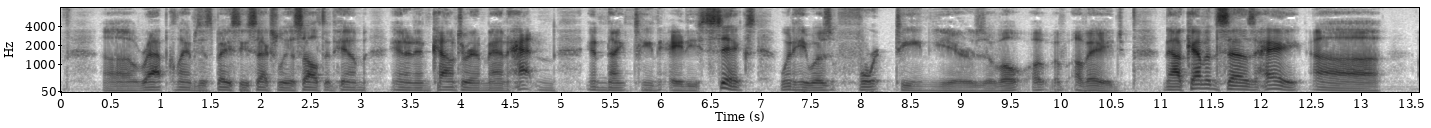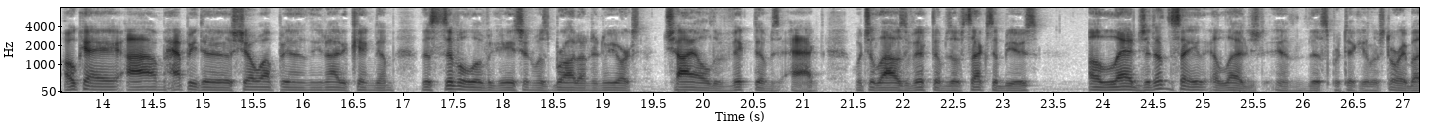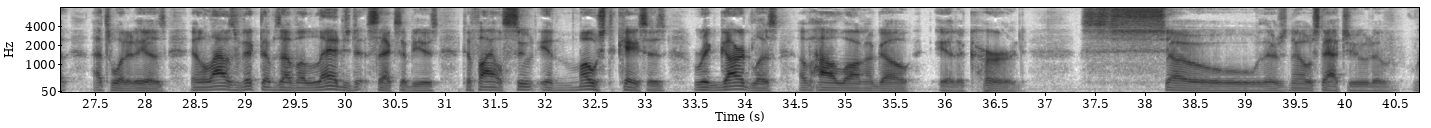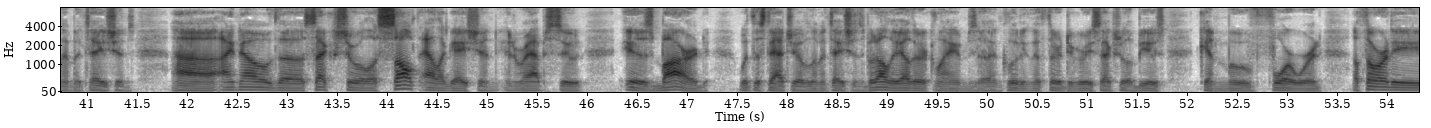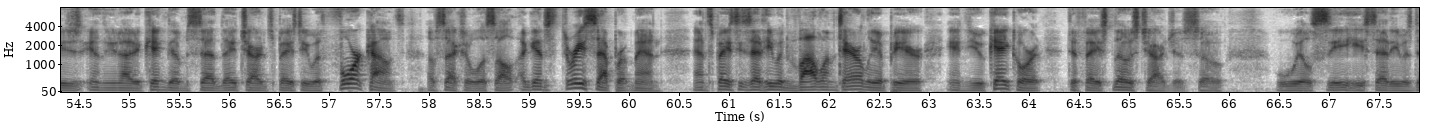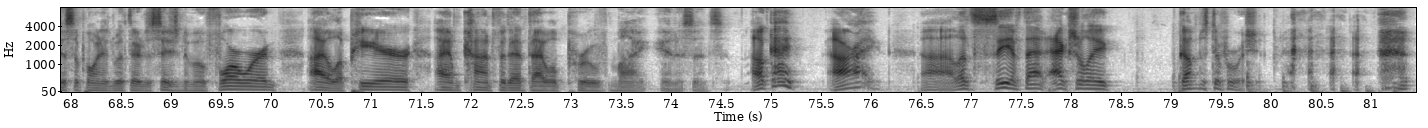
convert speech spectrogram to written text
Uh, Rapp claims that Spacey sexually assaulted him in an encounter in Manhattan in 1986 when he was 14 years of, of, of age. Now, Kevin says, hey, uh, okay, I'm happy to show up in the United Kingdom. The civil litigation was brought under New York's Child Victims Act, which allows victims of sex abuse alleged, it doesn't say alleged in this particular story, but that's what it is. It allows victims of alleged sex abuse to file suit in most cases, regardless of how long ago it occurred. So there's no statute of limitations. Uh, I know the sexual assault allegation in Rapp's suit is barred with the statute of limitations, but all the other claims, uh, including the third degree sexual abuse, can move forward. Authorities in the United Kingdom said they charged Spacey with four counts of sexual assault against three separate men, and Spacey said he would voluntarily appear in UK court to face those charges. So We'll see. He said he was disappointed with their decision to move forward. I'll appear. I am confident I will prove my innocence. Okay. All right. Uh, let's see if that actually comes to fruition.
